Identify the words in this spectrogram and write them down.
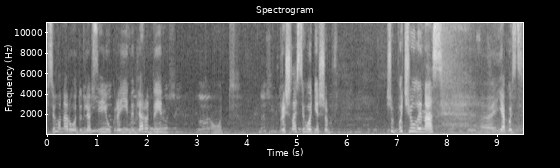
всього народу, для всієї України, для родин. От. Прийшла сьогодні, щоб, щоб почули нас, е, якось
